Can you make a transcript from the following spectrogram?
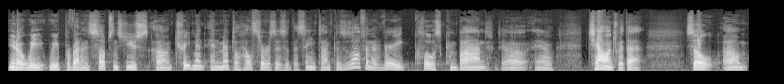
you know, we we provide substance use uh, treatment and mental health services at the same time because there's often a very close combined uh, you know challenge with that. So. Um,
